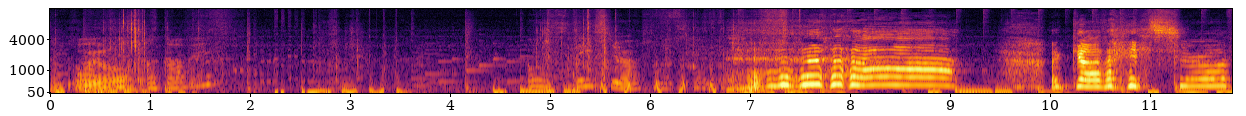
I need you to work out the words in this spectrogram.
Hemp oil. Agave? Oh, syrup. Agave syrup.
